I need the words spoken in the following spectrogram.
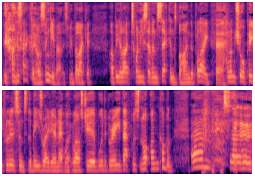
exactly. I was thinking about this. We'd be like a, I'd be like 27 seconds behind the play. And I'm sure people who listened to the Bees Radio Network last year would agree that was not uncommon. Um, so,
